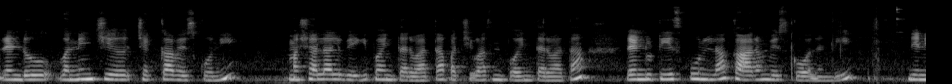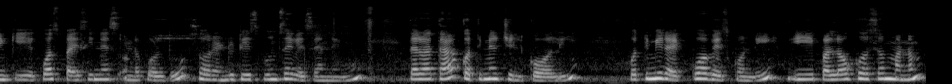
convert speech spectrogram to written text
రెండు వన్ ఇంచ్ చెక్క వేసుకొని మసాలాలు వేగిపోయిన తర్వాత పచ్చివాసన పోయిన తర్వాత రెండు టీ స్పూన్ల కారం వేసుకోవాలండి. దీనికి ఎక్కువ స్పైసీనెస్ ఉండకూడదు. సో రెండు టీ స్పూన్సే వేసాను నేను. తర్వాత కొత్తిమీర చిల్లుకోవాలి. కొత్తిమీర ఎక్కువ వేసుకోండి. ఈ పలావ్ కోసం మనం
